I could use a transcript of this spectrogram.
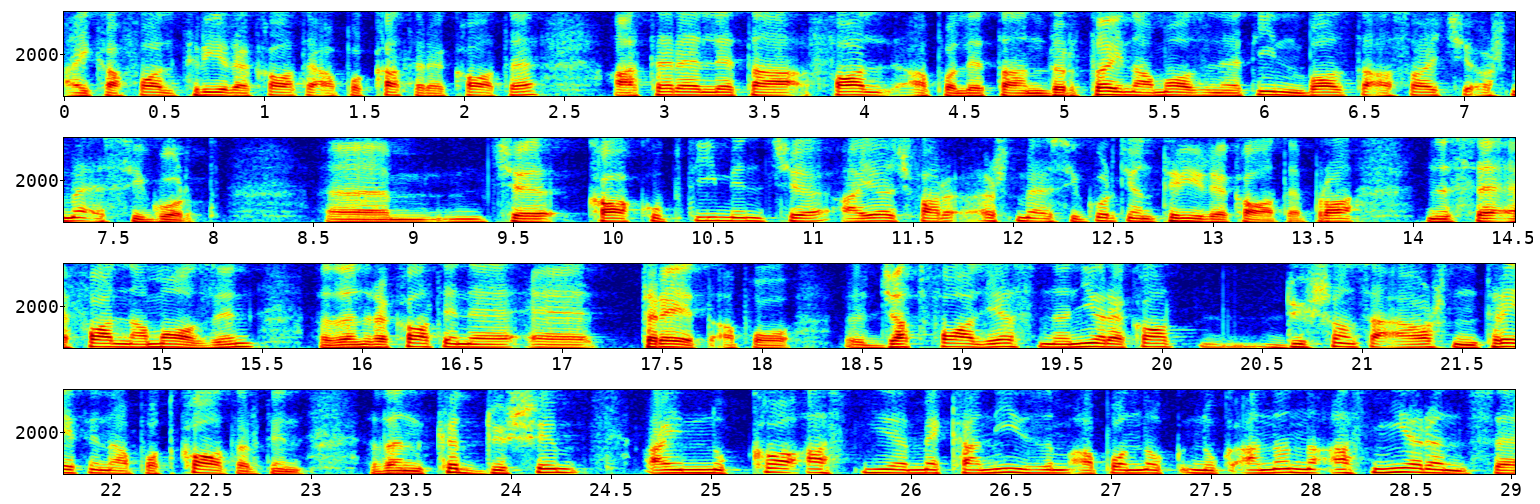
a i ka fal 3 rekate apo 4 rekate, atëherë le ta fal apo le ta ndërtojë namazin e tij në bazë të asaj që është më e sigurt. që ka kuptimin që ajo çfarë është më e sigurt janë tri rekate. Pra, nëse e fal namazin dhe në rekatin e, e tretë apo gjatë faljes në një rekat dyshon se a është në tretin apo të katërtin dhe në këtë dyshim ai nuk ka asnjë mekanizëm apo nuk nuk anon në asnjërën se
